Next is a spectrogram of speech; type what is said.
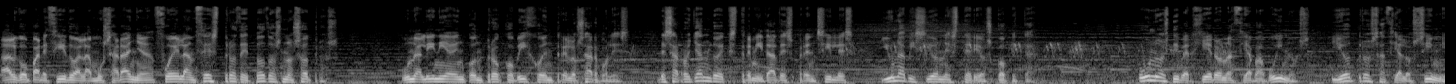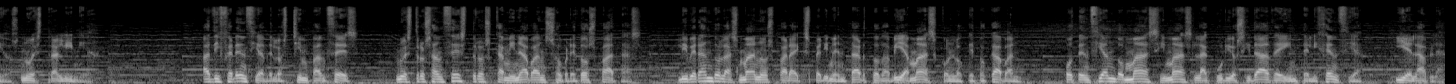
Algo parecido a la musaraña fue el ancestro de todos nosotros. Una línea encontró cobijo entre los árboles, desarrollando extremidades prensiles y una visión estereoscópica. Unos divergieron hacia babuinos y otros hacia los simios, nuestra línea. A diferencia de los chimpancés, nuestros ancestros caminaban sobre dos patas, liberando las manos para experimentar todavía más con lo que tocaban, potenciando más y más la curiosidad e inteligencia y el habla.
